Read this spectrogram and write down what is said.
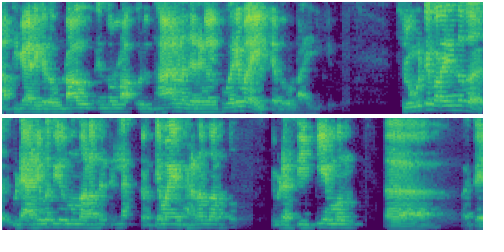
ആധികാരികത ഉണ്ടാവും എന്നുള്ള ഒരു ധാരണ ജനങ്ങൾക്ക് വരുമായിരിക്കും. അതുകൊണ്ടായിരിക്കും. ശിവൻകുട്ടി പറയുന്നത് ഇവിടെ അഴിമതിയൊന്നും നടന്നിട്ടില്ല. കൃത്യമായി ഭരണം നടന്നു. ഇവിടെ സി പി എമ്മും മറ്റേ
